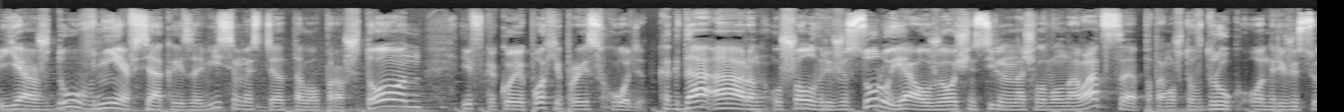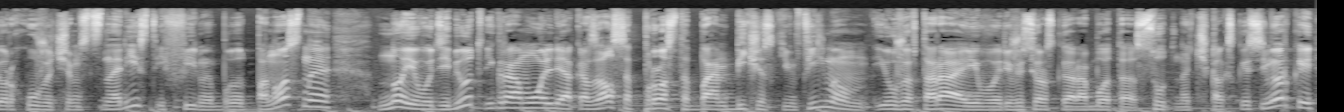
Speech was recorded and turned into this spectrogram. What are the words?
я жду вне всякой зависимости от того, про что он и в какой эпохе происходит. Когда Аарон ушел в режиссуру, я уже очень сильно начал волноваться, потому что вдруг он режиссер хуже, чем сценарист, и фильмы будут поносные, но его дебют «Игра Молли» оказался просто бомбическим фильмом, и уже вторая его режиссерская работа «Суд над Чикагской семьей» семеркой»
